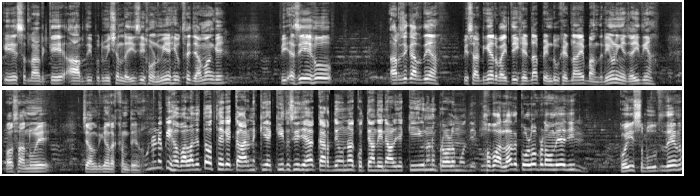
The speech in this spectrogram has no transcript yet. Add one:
ਕੇਸ ਲੜ ਕੇ ਆਪ ਦੀ ਪਰਮਿਸ਼ਨ ਲਈ ਸੀ, ਹੁਣ ਵੀ ਅਸੀਂ ਉੱਥੇ ਜਾਵਾਂਗੇ। ਵੀ ਅਸੀਂ ਇਹੋ ਅਰਜ਼ ਕਰਦੇ ਆ ਵੀ ਸਾਡੀਆਂ ਰਵਾਇਤੀ ਖੇਡਾਂ, ਪਿੰਡੂ ਖੇਡਾਂ ਇਹ ਬੰਦ ਨਹੀਂ ਹੋਣੀਆਂ ਚਾਹੀਦੀਆਂ। ਔਰ ਸਾਨੂੰ ਇਹ ਚੱਲਦੀਆਂ ਰੱਖਣ ਦੇਣ। ਉਹਨਾਂ ਨੇ ਕੋਈ ਹਵਾਲਾ ਦਿੱਤਾ ਉੱਥੇ ਕਿ ਕਾਰਨ ਕੀ ਹੈ? ਕੀ ਤੁਸੀਂ ਅਜਿਹਾ ਕਰਦੇ ਹੋ ਉਹਨਾਂ ਕੁੱਤਿਆਂ ਦੇ ਨਾਲ ਜਾਂ ਕੀ ਉਹਨਾਂ ਨੂੰ ਪ੍ਰੋਬਲਮ ਆਉਂਦੀ ਹੈ? ਕੀ ਹਵਾਲਾ ਤੇ ਕੋਲੋਂ ਬਣਾਉਂਦੇ ਆ ਜੀ। ਕੋਈ ਸਬੂਤ ਦੇਣ।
